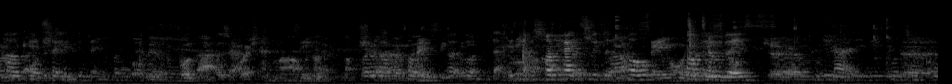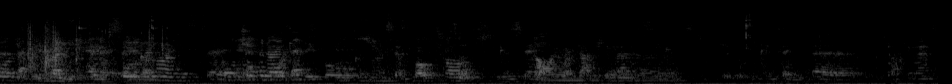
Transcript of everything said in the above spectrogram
really Okay, much so you anything. can do Put that as a question mark. See, not- not What sure. about Uh, phone, uh, basically, what, that is it contacts with the whole, Same phone with numbers, um, Right, what do you call that? MSN. Organise. or organisers? You can send photos, you can send Diary. documents,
